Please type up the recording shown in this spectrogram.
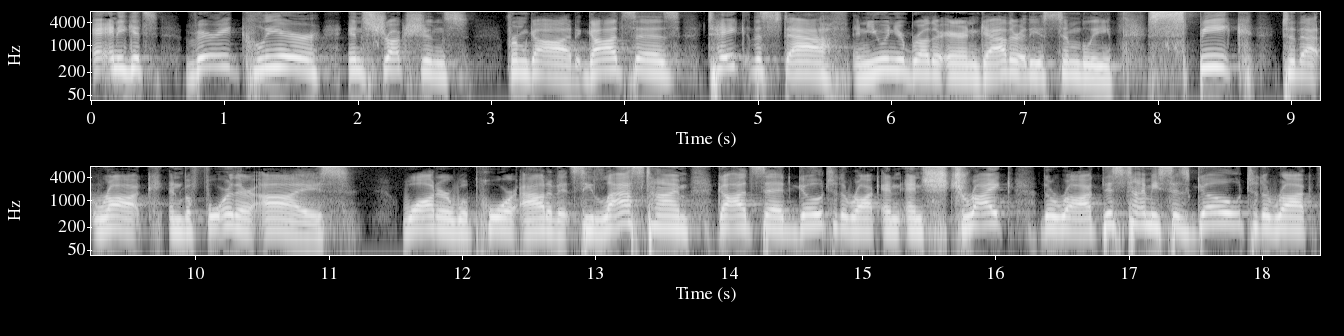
And he gets very clear instructions from God. God says, Take the staff, and you and your brother Aaron gather at the assembly, speak to that rock, and before their eyes, water will pour out of it. See, last time God said, Go to the rock and, and strike the rock. This time he says, Go to the rock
